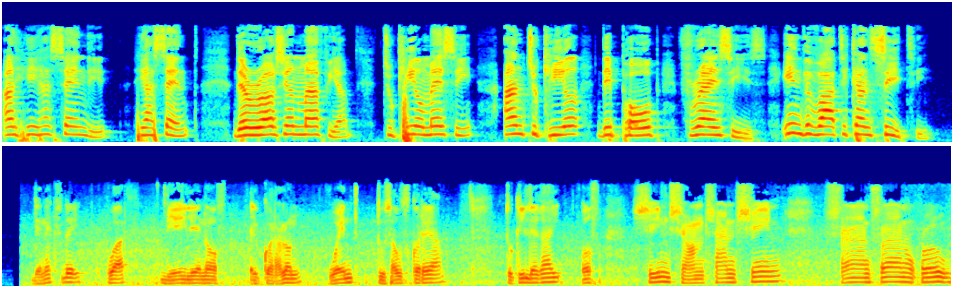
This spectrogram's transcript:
and he has sent it, he has sent the Russian mafia to kill Messi and to kill the Pope Francis in the Vatican City. The next day, Quarth, the alien of El Corralón, went to South Korea to kill the guy of Shin Shan Shan Shin Shan Ro.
